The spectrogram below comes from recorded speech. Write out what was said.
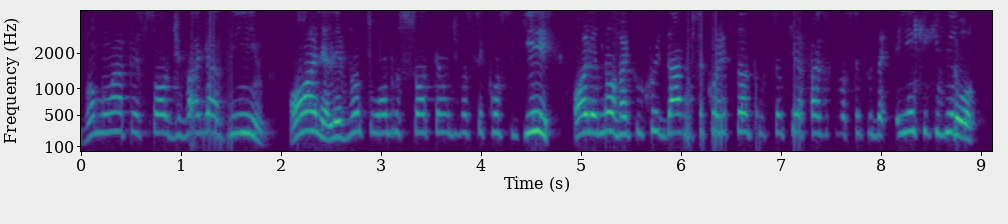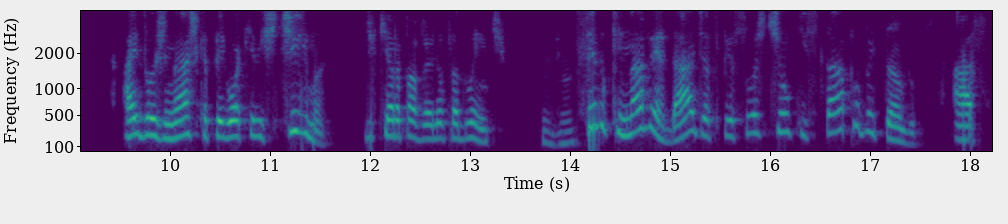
Vamos lá, pessoal, devagarzinho. Olha, levanta o ombro só até onde você conseguir. Olha, não, vai com cuidado, não precisa correr tanto, não sei o que, faz o que você puder. E aí, o que, que virou? A hidroginástica pegou aquele estigma de que era para velho ou para doente. Uhum. Sendo que, na verdade, as pessoas tinham que estar aproveitando as,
